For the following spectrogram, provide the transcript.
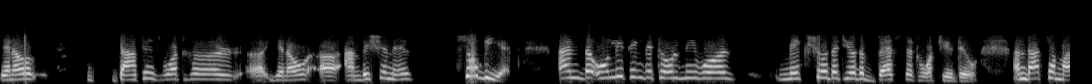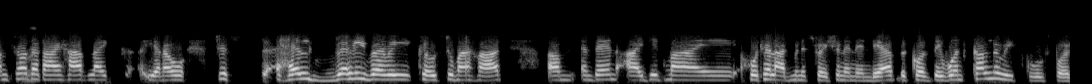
you know, that is what her, uh, you know, uh, ambition is. So be it. And the only thing they told me was, make sure that you're the best at what you do. And that's a mantra that I have, like, you know, just held very, very close to my heart. Um, and then I did my hotel administration in India because they weren't culinary schools per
